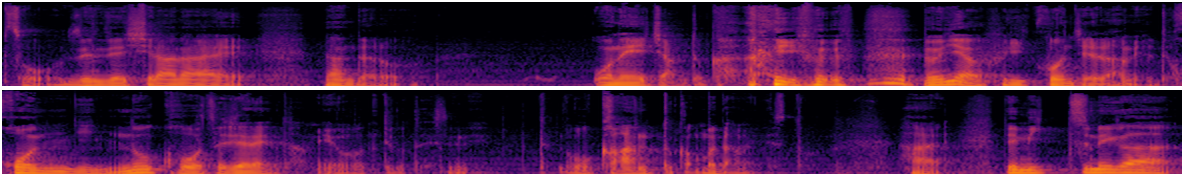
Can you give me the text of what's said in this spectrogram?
そう。全然知らないなんだろうお姉ちゃんとか いうのには振り込んじゃダメよ本人の口座じゃないとダメよってことですね。おかんとかもダメですと、はい、で3つ目が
